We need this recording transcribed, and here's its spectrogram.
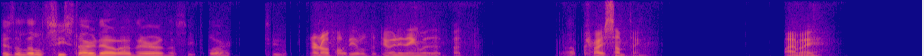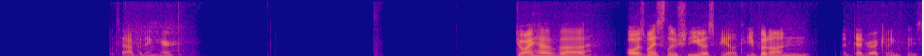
There's a little sea star down on there on the seafloor. Too. I don't know if I'll be able to do anything with it, but try something. Why am I? What's happening here? Do I have, uh, oh, is my solution USBL? Can you put on a dead reckoning, please?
